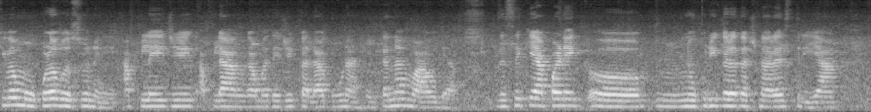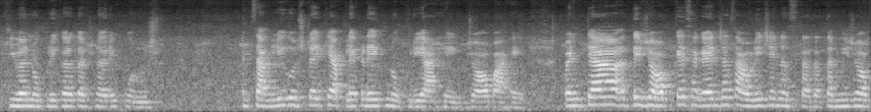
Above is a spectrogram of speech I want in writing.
किंवा मोकळं बसू नये. आपले जे आपल्या अंगामध्ये जे कलागुण आहेत त्यांना वाव द्या. जसं की आपण एक नोकरी करत असणाऱ्या स्त्रिया किंवा नोकरी करत असणारे पुरुष चांगली गोष्ट आहे की आपल्याकडे एक नोकरी आहे जॉब आहे. पण त्या ते जॉब काही सगळ्यांच्याच आवडीचे नसतात. आता मी जॉब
